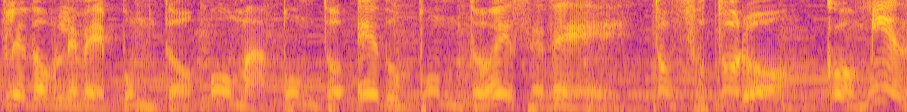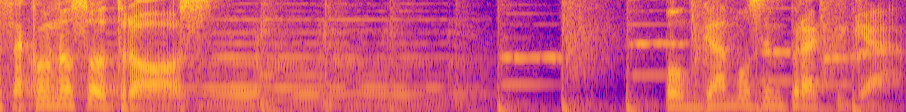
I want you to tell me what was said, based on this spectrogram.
www.uma.edu.sb. Tu futuro comienza con nosotros. Pongamos en práctica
